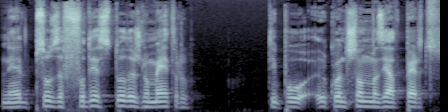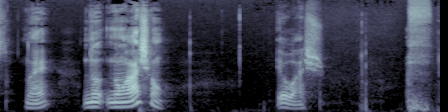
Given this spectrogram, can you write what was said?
né, de pessoas a foder-se todas no metro Tipo, quando estão demasiado perto, não é? N não acham? Eu acho.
